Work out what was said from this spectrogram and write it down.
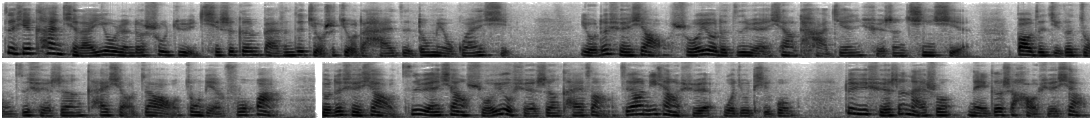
这些看起来诱人的数据，其实跟百分之九十九的孩子都没有关系。有的学校所有的资源向塔尖学生倾斜，抱着几个种子学生开小灶，重点孵化。有的学校资源向所有学生开放，只要你想学，我就提供。对于学生来说，哪个是好学校，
